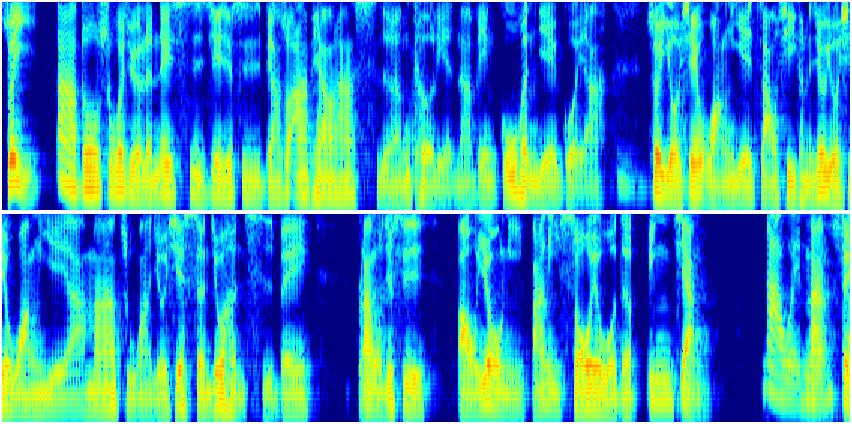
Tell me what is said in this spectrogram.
所以大多数会觉得人类世界就是，比方说阿飘他死了很可怜啊，变孤魂野鬼啊。所以有些王爷早期可能就有些王爷啊、妈祖啊，有一些神就会很慈悲，不然我就是保佑你，把你收为我的兵将，纳为那对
